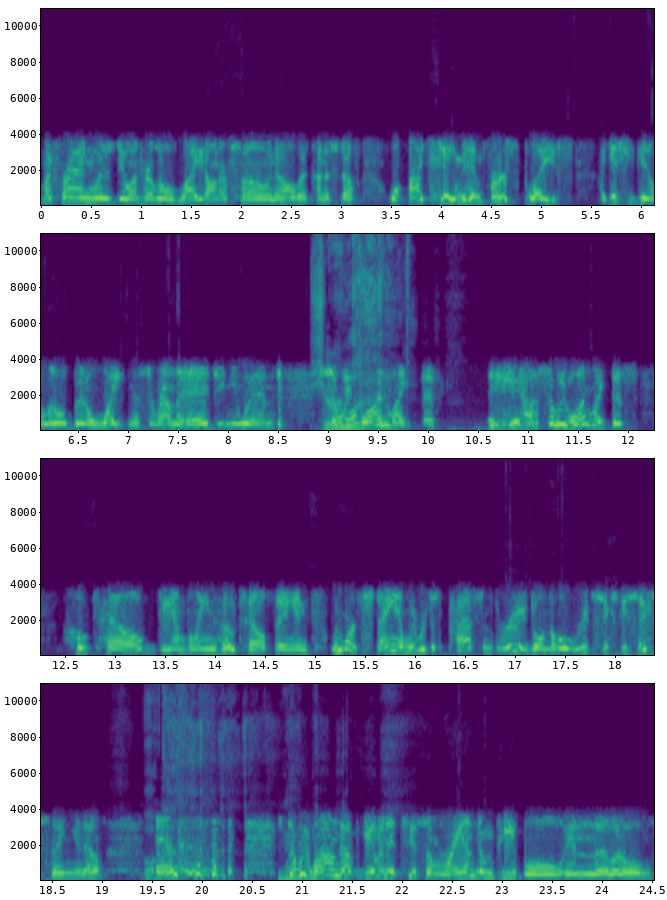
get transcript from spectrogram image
my friend was doing her little light on her phone and all that kind of stuff. Well, I came in first place. I guess you get a little bit of whiteness around the edge and you win. Sure. So we won like this. Yeah, so we won like this hotel gambling hotel thing, and we weren't staying. We were just passing through, doing the whole Route 66 thing, you know. Oh. And so we wound up giving it to some random people in the little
